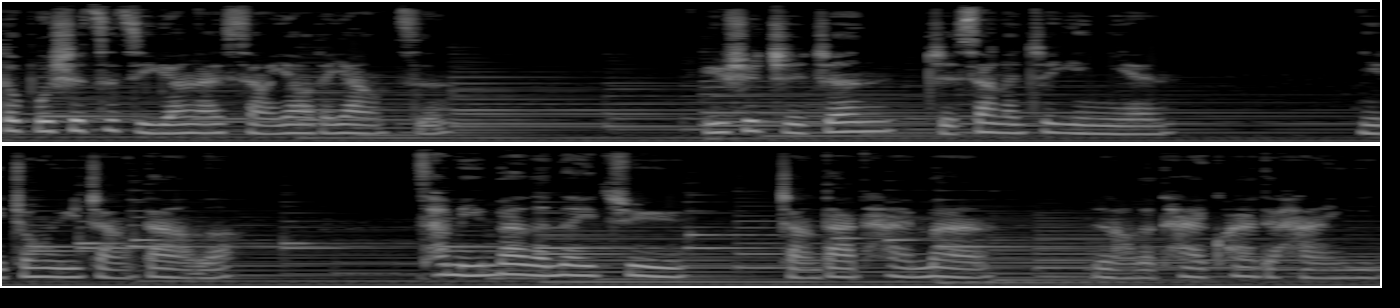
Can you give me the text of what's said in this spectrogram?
都不是自己原来想要的样子。于是指针指向了这一年，你终于长大了。才明白了那句“长大太慢，老得太快”的含义。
